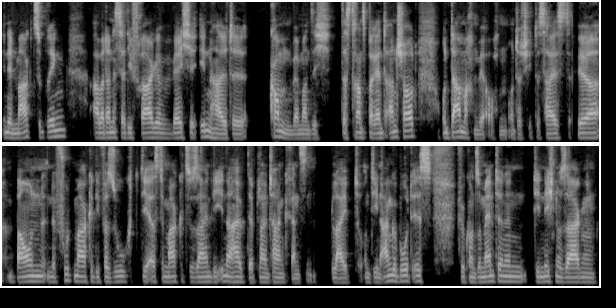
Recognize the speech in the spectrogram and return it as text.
in den Markt zu bringen. Aber dann ist ja die Frage, welche Inhalte kommen, wenn man sich das transparent anschaut. Und da machen wir auch einen Unterschied. Das heißt, wir bauen eine Foodmarke, die versucht, die erste Marke zu sein, die innerhalb der planetaren Grenzen bleibt und die ein Angebot ist für Konsumentinnen, die nicht nur sagen,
